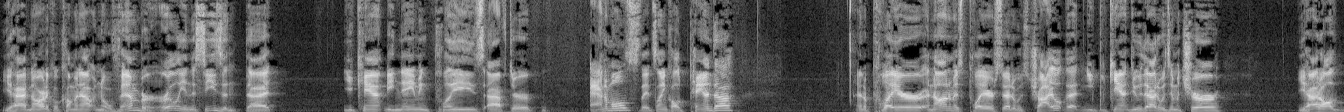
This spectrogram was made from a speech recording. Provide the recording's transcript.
You had an article coming out in November, early in the season, that you can't be naming plays after animals. They had something called Panda. And a player, anonymous player, said it was child that you, you can't do that. It was immature. You had all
